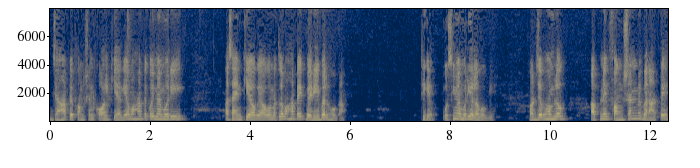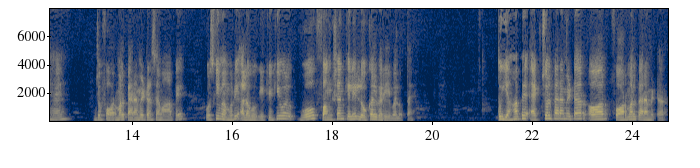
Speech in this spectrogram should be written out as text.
जहाँ पे फ़ंक्शन कॉल किया गया, वहाँ पे कोई मेमोरी असाइन किया गया होगा मतलब वहाँ पे एक वेरिएबल होगा। ठीक है? उसकी मेमोरी अलग होगी। और जब हम लोग अपने फ़ंक्शन में बनाते हैं, जो फॉर्मल पैरामीटर्स है वहाँ पे, उसकी मेमोरी अलग होगी, क्योंकि वो वो फ़ंक्शन के लिए लोकल वेरिएबल होता है। तो यहाँ पे एक्चुअल पैरामीटर और फॉर्मल पैरामीटर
